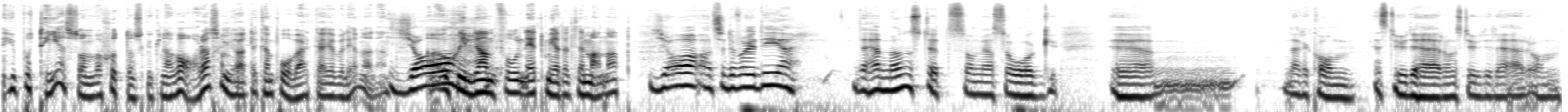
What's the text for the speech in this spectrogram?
hypotes om vad 17 skulle kunna vara som gör att det kan påverka överlevnaden? Ja. Skillnaden från ett medel till ett annat? Ja, alltså det var ju det det här mönstret som jag såg eh, när det kom en studie här och en studie där om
